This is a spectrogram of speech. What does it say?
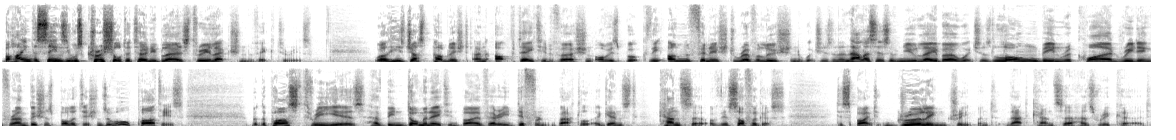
Behind the scenes, he was crucial to Tony Blair's three election victories. Well, he's just published an updated version of his book, The Unfinished Revolution, which is an analysis of New Labour which has long been required reading for ambitious politicians of all parties. But the past three years have been dominated by a very different battle against cancer of the esophagus. Despite grueling treatment, that cancer has recurred,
